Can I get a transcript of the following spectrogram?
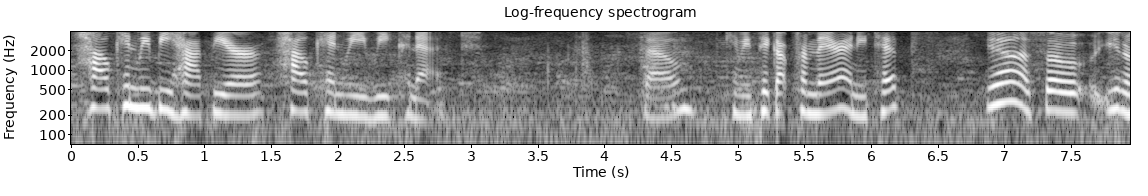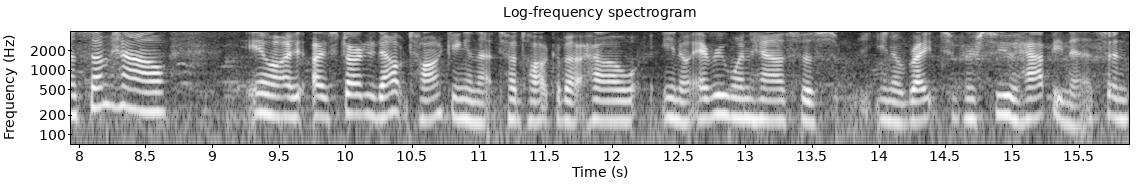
How can we be happier? How can we reconnect? So, can we pick up from there? Any tips? Yeah, so, you know, somehow you know, I, I started out talking in that TED talk about how, you know, everyone has this, you know, right to pursue happiness. And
